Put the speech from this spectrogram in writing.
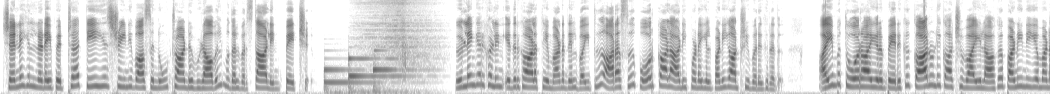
சென்னையில் நடைபெற்ற டி. எஸ். ஸ்ரீனிவாசன் நூற்றாண்டு விழாவில் முதல்வர் ஸ்டாலின் பேச்சு. இளைஞர்களின் எதிர்காலத்தை மனதில் வைத்து அரசு போர்க்கால அடிப்படையில் பணியாற்றி வருகிறது. ஐம்பத்து ஓராயிரம் பேருக்கு காணொலி காட்சி வாயிலாக பணி நியமன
